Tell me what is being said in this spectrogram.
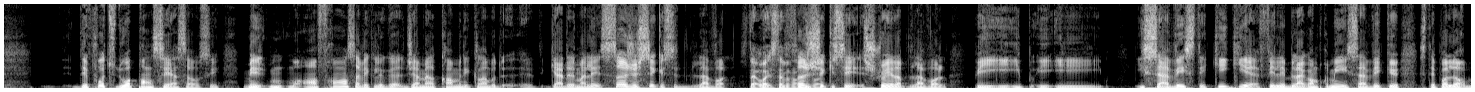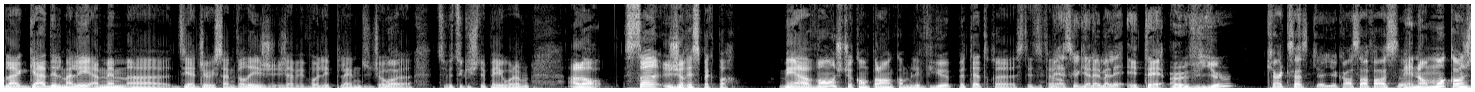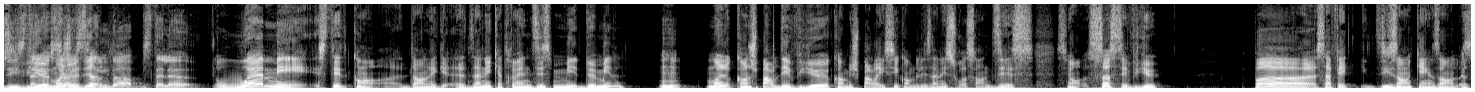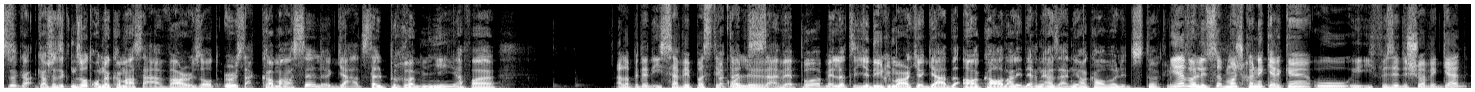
des fois, tu dois penser à ça aussi. Mais en France, avec le gars Jamel Comedy Club, euh, Gad Elmaleh, ça, je sais que c'est de la vol. Ouais, Ça, je sais que c'est straight up de la vol. Puis, il, il, il- il- il savait c'était qui qui a fait les blagues en premier. Il savait que c'était pas leur blague. Gad Elmaleh a même euh, dit à Jerry Seinfeld Hey, j'avais volé plein de jokes. Ouais. euh, tu veux-tu que je te paye ou whatever? Alors, ça, je respecte pas. Mais avant, je te comprends. Comme les vieux, peut-être euh, c'était différent. Mais est-ce que Gad Elmaleh était un vieux? Quand que ça, qu'il a commencé à faire ça? Mais non, moi, quand je dis vieux, le moi, je veux dire. stand-up. C'était le. Ouais, mais c'était quand? Dans les les années 90, mi- 2000 Mhm. Moi, quand je parle des vieux, comme je parle ici, comme les années 70, si on- ça, c'est vieux. Pas. Ça fait 10 ans, 15 ans. Là. Ça, quand, quand je te dis que nous autres, on a commencé avant eux autres, eux, ça commençait, le Gad, c'était le premier à faire. Alors peut-être ils savaient pas c'était quoi le. savaient pas, mais là, il y a des rumeurs que Gad, encore dans les dernières années, a encore volé du stock. là. Il a volé ça. Moi, je connais quelqu'un où il faisait des shows avec Gad.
